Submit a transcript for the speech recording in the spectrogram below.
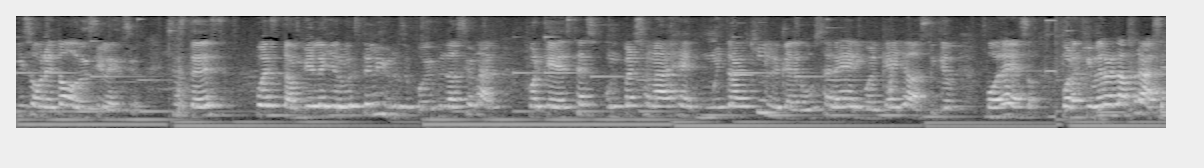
y sobre todo en silencio. Si ustedes pues también leyeron este libro, se pueden relacionar, porque este es un personaje muy tranquilo y que le gusta leer igual que yo, así que por eso, por aquí verán la frase,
